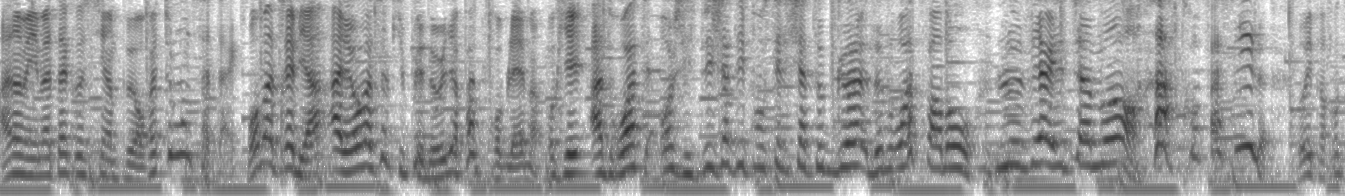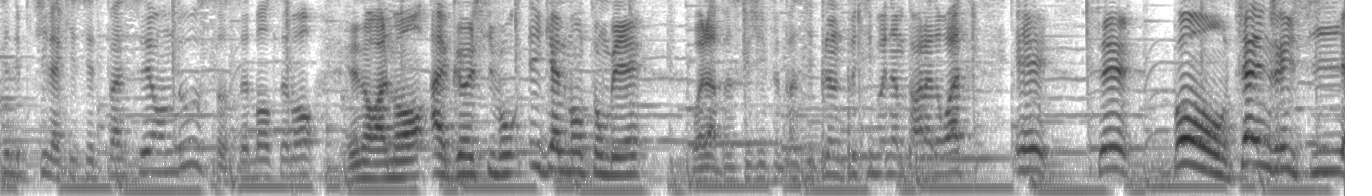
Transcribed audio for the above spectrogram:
Ah non, mais ils m'attaquent aussi un peu. En fait, tout le monde s'attaque. Bon, bah, très bien. Allez, on va s'occuper d'eux, y a pas de problème. Ok, à droite. Oh, j'ai déjà défoncé le château de, de droite, pardon. Le vert est déjà mort. Ah, trop facile. Oui, par contre, c'est des petits là qui essaient de passer en douce. C'est bon, c'est bon. Et normalement, à gauche, ils vont également tomber. Voilà, parce que j'ai fait passer plein de petits bonhommes par la droite. Et c'est bon, challenge réussi,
